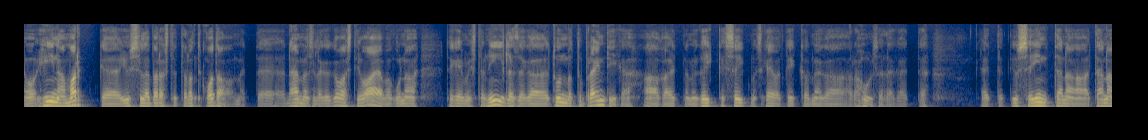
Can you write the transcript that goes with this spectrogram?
no Hiina mark äh, just sellepärast, et ta natuke odavam, et äh, näeme sellega kõvasti vaeva, kuna tegemist on hiinlasega, tundmatu brändiga, aga ütleme, kõik, kes sõitmas käivad, kõik on väga rahul sellega, et et, et just see hind täna, täna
